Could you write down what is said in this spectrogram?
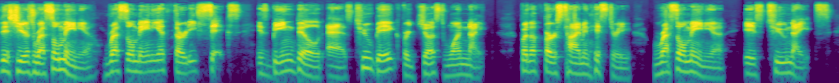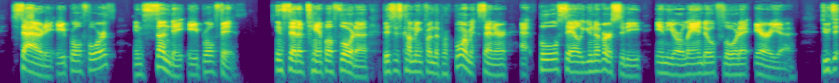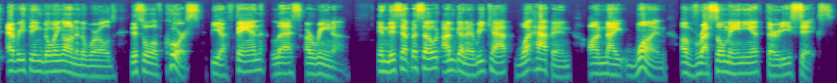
This year's WrestleMania, WrestleMania 36, is being billed as too big for just one night. For the first time in history, WrestleMania is two nights Saturday, April 4th, and Sunday, April 5th. Instead of Tampa, Florida, this is coming from the Performance Center at Full Sail University in the Orlando, Florida area. Due to everything going on in the world, this will, of course, be a fan less arena. In this episode, I'm going to recap what happened on night one of WrestleMania 36.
